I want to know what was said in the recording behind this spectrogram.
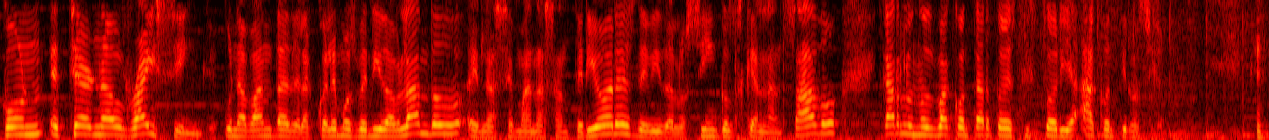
con Eternal Rising, una banda de la cual hemos venido hablando en las semanas anteriores debido a los singles que han lanzado. Carlos nos va a contar toda esta historia a continuación.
